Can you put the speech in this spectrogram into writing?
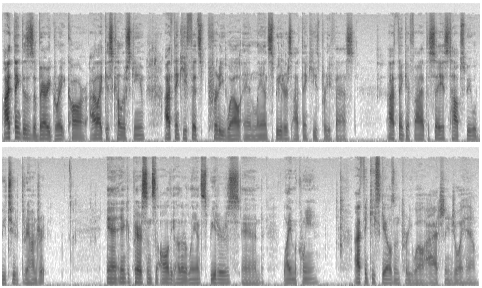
I think this is a very great car. I like his color scheme. I think he fits pretty well in land speeders. I think he's pretty fast. I think if I had to say his top speed would be 2 to 300. And in comparison to all the other land speeders and Light McQueen, I think he scales in pretty well. I actually enjoy him.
